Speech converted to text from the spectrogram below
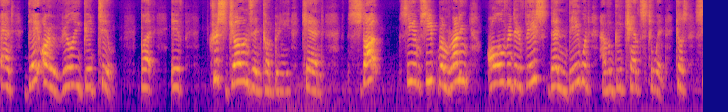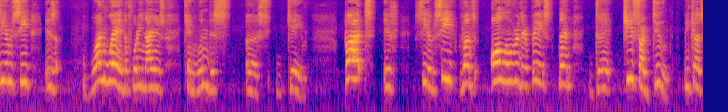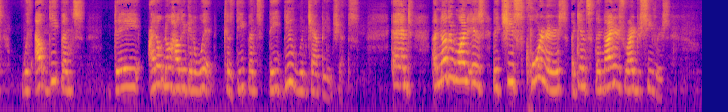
And they are really good too. But if Chris Jones and company can stop CMC from running all over their face, then they would have a good chance to win. Because CMC is one way the 49ers can win this uh, game. But if CMC runs all over their face, then the Chiefs are doomed. Because without defense, they I don't know how they're gonna win. Because defense, they do win championships. And Another one is the Chiefs' corners against the Niners' wide receivers,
